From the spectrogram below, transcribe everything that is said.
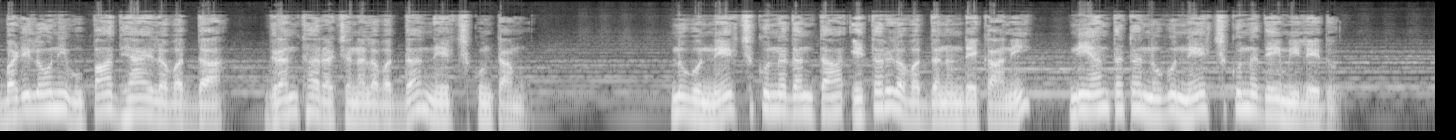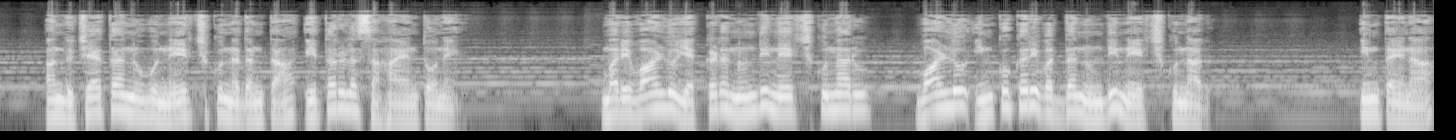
బడిలోని ఉపాధ్యాయుల వద్ద గ్రంథ రచనల వద్ద నేర్చుకుంటాము. నువ్వు నేర్చుకున్నదంతా ఇతరుల వద్ద నుండే కానీ నీ అంతటా నువ్వు నేర్చుకున్నదేమీ లేదు. అందుచేత నువ్వు నేర్చుకున్నదంతా ఇతరుల సహాయంతోనే. మరి వాళ్ళు ఎక్కడ నుండి నేర్చుకున్నారు? వాళ్ళు ఇంకొకరి వద్ద నుండి నేర్చుకున్నారు. ఇంతైనా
